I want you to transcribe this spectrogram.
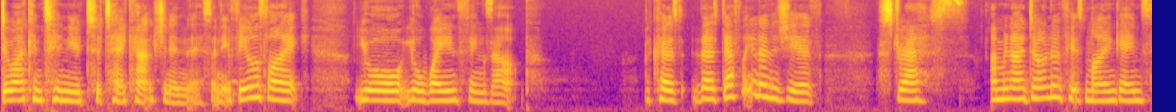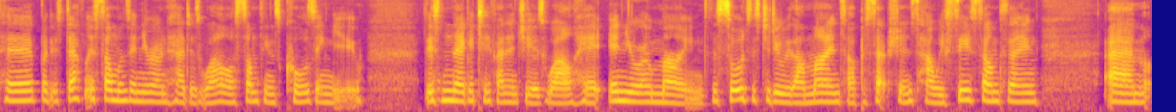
Do I continue to take action in this? And it feels like you're you're weighing things up. Because there's definitely an energy of stress, I mean, I don't know if it's mind games here, but it's definitely someone's in your own head as well, or something's causing you this negative energy as well here in your own mind. The swords is to do with our minds, our perceptions, how we see something, um,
